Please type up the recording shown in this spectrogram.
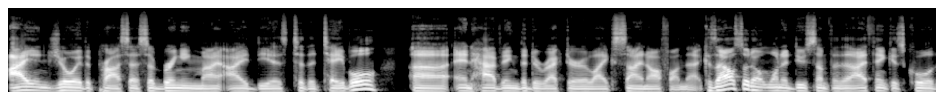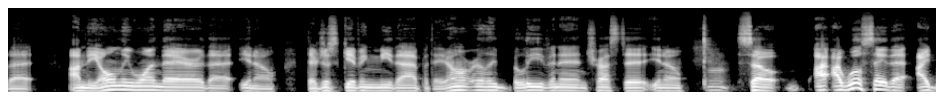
I enjoy the process of bringing my ideas to the table uh, and having the director like sign off on that. Cause I also don't want to do something that I think is cool that I'm the only one there that, you know, they're just giving me that, but they don't really believe in it and trust it, you know. Mm. So I, I will say that I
